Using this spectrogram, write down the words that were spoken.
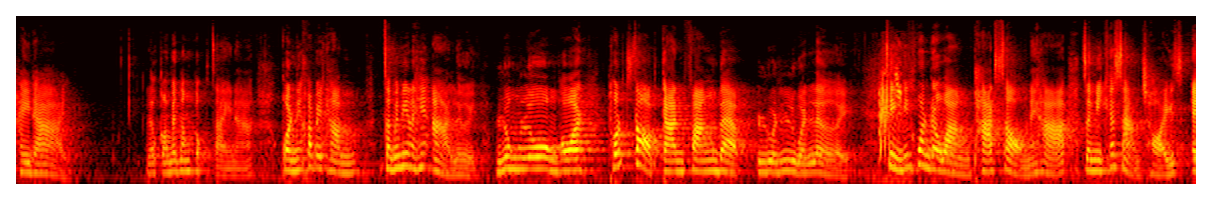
ให้ได้ แล้วก็ไม่ต้องตกใจนะ คนที่เข้าไปทำจะไม่มีอะไรให้อ่านเลย โล่งๆ เพราะว่าทดสอบการฟังแบบล้วนๆเลย สิ่งที่ควรระวังพาร์ท2นะคะ จะมีแค่ 3 choice A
